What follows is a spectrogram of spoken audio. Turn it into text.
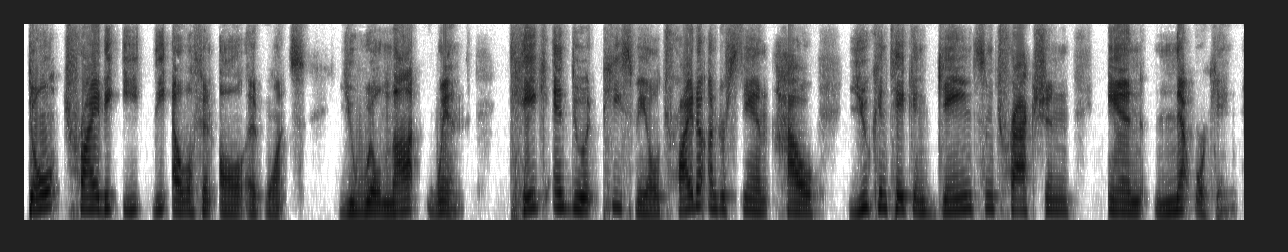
Don't try to eat the elephant all at once. You will not win take and do it piecemeal. Try to understand how you can take and gain some traction in networking.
